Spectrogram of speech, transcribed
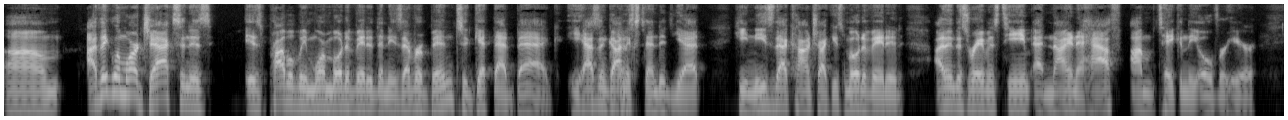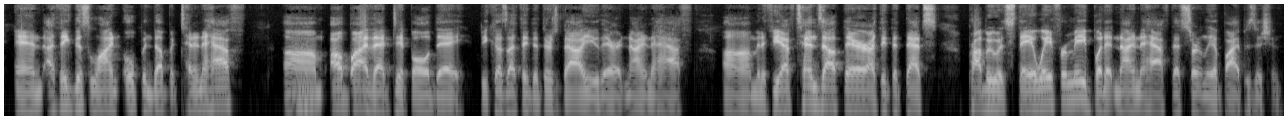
um, I think Lamar Jackson is is probably more motivated than he's ever been to get that bag. He hasn't gotten yes. extended yet. He needs that contract. He's motivated. I think this Ravens team at nine and a half, I'm taking the over here. And I think this line opened up at 10 and a half. Mm-hmm. Um, mm-hmm. I'll buy that dip all day because I think that there's value there at nine and a half. Um, and if you have tens out there, I think that that's probably would stay away from me. But at nine and a half, that's certainly a buy position.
